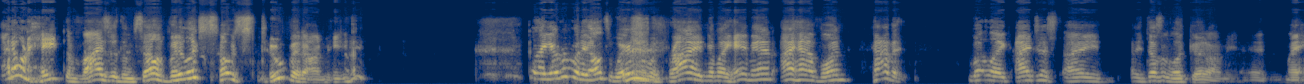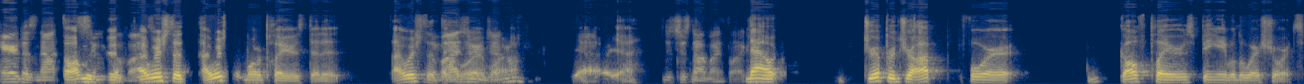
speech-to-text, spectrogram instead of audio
I don't hate the visor themselves, but it looks so stupid on me. like everybody else wears them with pride, and I'm like, hey man, I have one, have it. But like, I just, I, it doesn't look good on me. My hair does not Oh, I'm suit the I wish that I wish that more players did it. I wish that they visor wore in general. Yeah, oh, yeah. It's just not my flag. Now, drip or drop for golf players being able to wear shorts.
